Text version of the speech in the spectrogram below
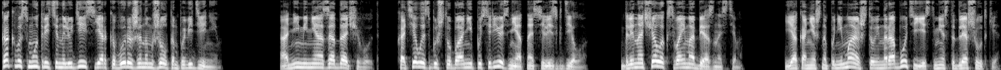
Как вы смотрите на людей с ярко выраженным желтым поведением? Они меня озадачивают. Хотелось бы, чтобы они посерьезнее относились к делу. Для начала к своим обязанностям. Я, конечно, понимаю, что и на работе есть место для шутки,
